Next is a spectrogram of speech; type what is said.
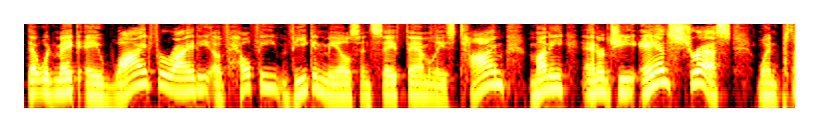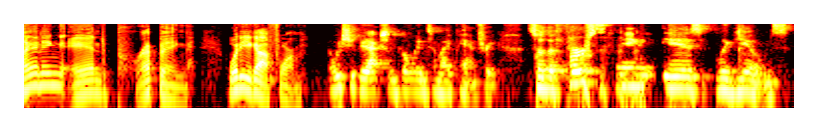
that would make a wide variety of healthy vegan meals and save families time, money, energy, and stress when planning and prepping. What do you got for him? I wish you could actually go into my pantry. So the first thing is legumes.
